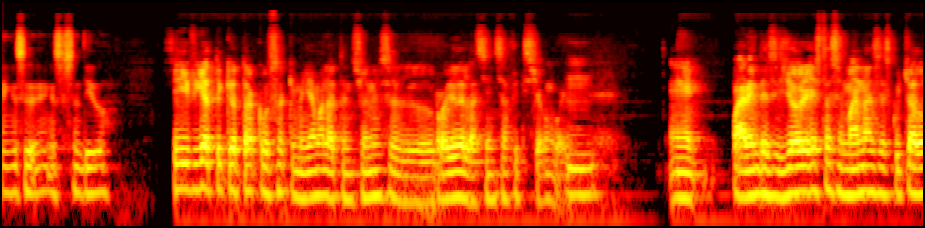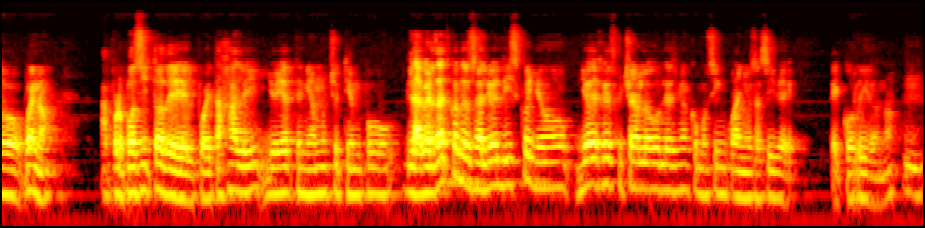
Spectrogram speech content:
en, ese, en ese sentido. Sí, fíjate que otra cosa que me llama la atención es el rollo de la ciencia ficción, güey. Mm. Eh, paréntesis, yo estas semanas he escuchado, bueno, a propósito del poeta Halley, yo ya tenía mucho tiempo, la verdad cuando salió el disco yo, yo dejé de escuchar Love Lesbian como cinco años así de, de corrido, ¿no? Mm.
